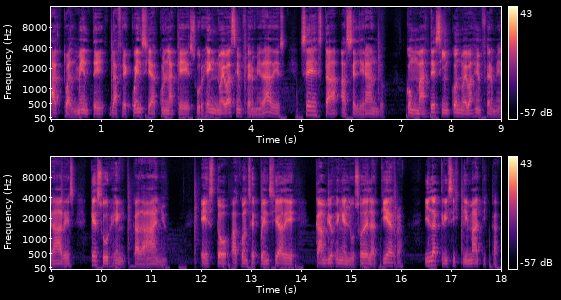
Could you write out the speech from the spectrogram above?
Actualmente, la frecuencia con la que surgen nuevas enfermedades se está acelerando, con más de cinco nuevas enfermedades que surgen cada año. Esto a consecuencia de cambios en el uso de la tierra y la crisis climática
